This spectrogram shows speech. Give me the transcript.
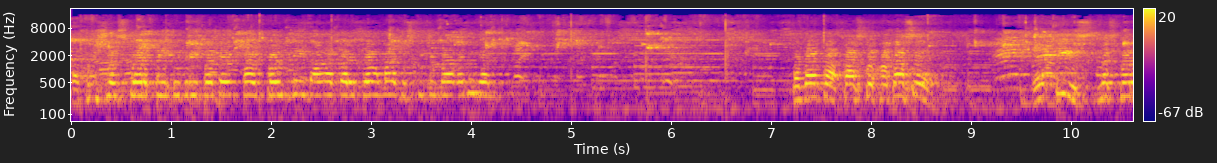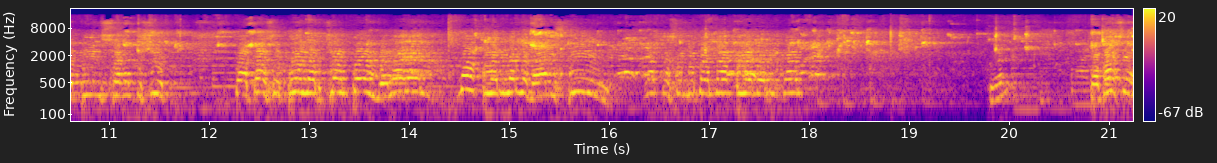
Official score 53 48, 5 point lead ang Atarikong Magus dito sa kanigan. Pagata, pass to Pagase. Ortiz, last for Bill, siya nag shoot. Pagase, pull up jumper, wala yan. Nakuha nila na ba, steal. Nakasandipan, nakuha na Ricard. Pagase,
